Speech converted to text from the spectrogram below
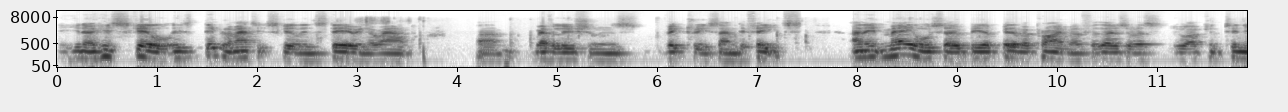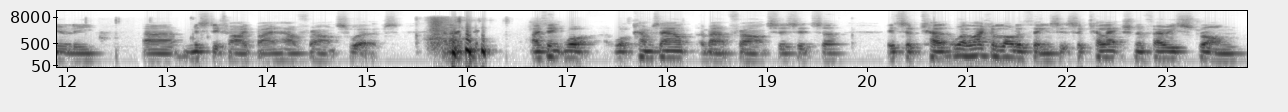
you know, his skill, his diplomatic skill in steering around um, revolutions, victories, and defeats. And it may also be a bit of a primer for those of us who are continually uh, mystified by how France works. And I think, I think what what comes out about France is it's a it's a well, like a lot of things, it's a collection of very strong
